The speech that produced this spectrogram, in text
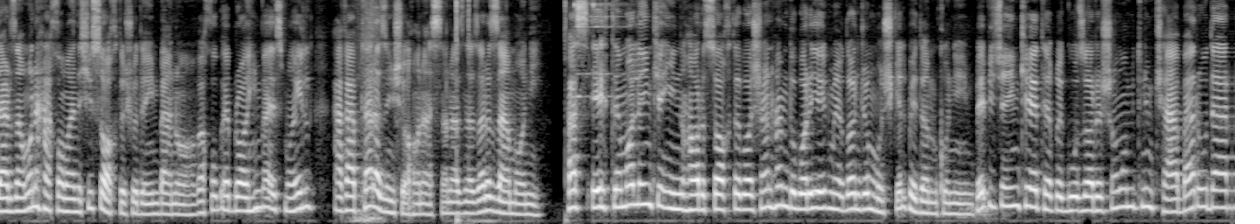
در زمان هخامنشی ساخته شده این بنا. و خب ابراهیم و اسماعیل عقبتر از این شاهان هستن از نظر زمانی. پس احتمال اینکه اینها رو ساخته باشن هم دوباره یک مقدار اینجا مشکل پیدا می‌کنیم. به ویژه اینکه طبق گزارش ما می‌تونیم کعبه رو در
